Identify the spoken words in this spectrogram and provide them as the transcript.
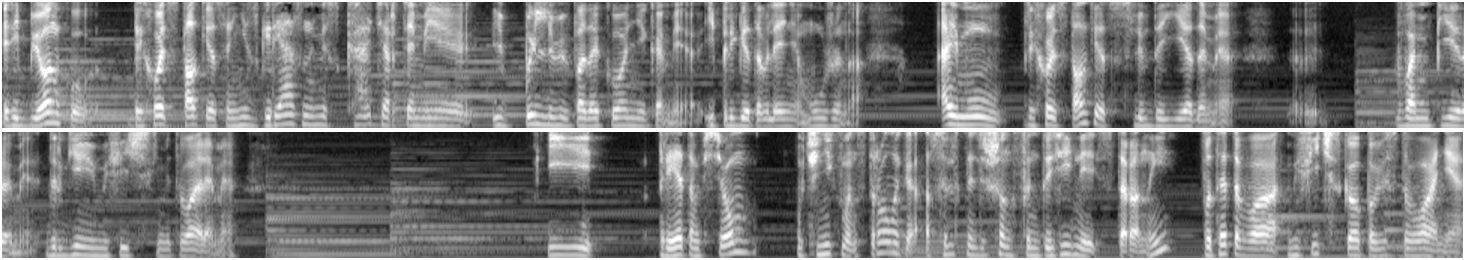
ребенку приходится сталкиваться не с грязными скатертями и пыльными подоконниками и приготовлением ужина, а ему приходится сталкиваться с людоедами, э, вампирами, другими мифическими тварями. И при этом всем ученик монстролога абсолютно лишен фэнтезийной стороны вот этого мифического повествования.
